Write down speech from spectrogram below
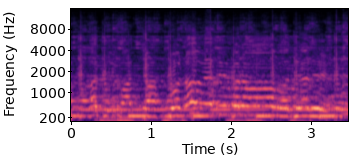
દરબાર આજે બાદશાહ બોલાવે રે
